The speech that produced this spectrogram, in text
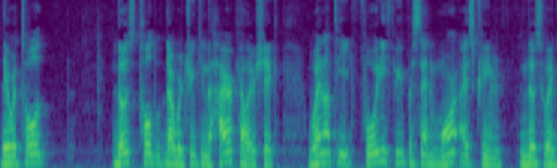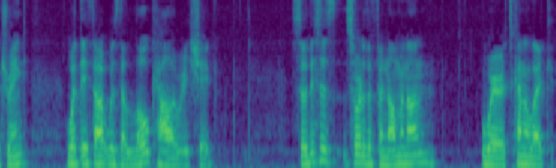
They were told, those told that were drinking the higher calorie shake went on to eat 43% more ice cream than those who had drank what they thought was the low calorie shake. So, this is sort of the phenomenon where it's kind of like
